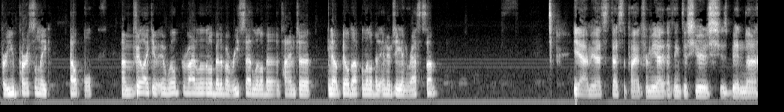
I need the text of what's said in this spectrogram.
for you personally helpful. Um, I feel like it, it, will provide a little bit of a reset, a little bit of time to you know, build up a little bit of energy and rest some? Yeah, I mean that's that's the plan for me. I, I think this year's has been uh,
